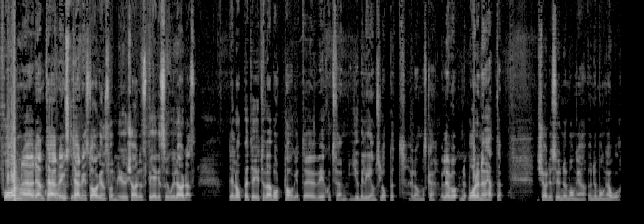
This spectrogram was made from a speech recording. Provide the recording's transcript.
Från eh, den tävling, tävlingsdagen som ju kördes på Jägersro i lördags. Det loppet är ju tyvärr borttaget, eh, V75 jubileumsloppet. Eller, om man ska, eller vad- det nu hette. Det kördes ju under många, under många år.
